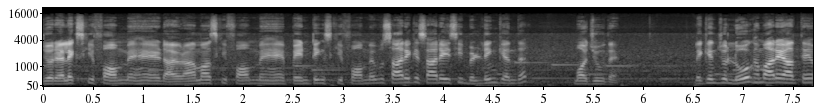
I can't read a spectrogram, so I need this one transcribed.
जो रेलेक्स की फॉर्म में हैं डायोरामास की फॉर्म में हैं पेंटिंग्स की फॉर्म में, वो सारे के सारे इसी बिल्डिंग के अंदर मौजूद हैं। लेकिन जो लोग हमारे आते हैं,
